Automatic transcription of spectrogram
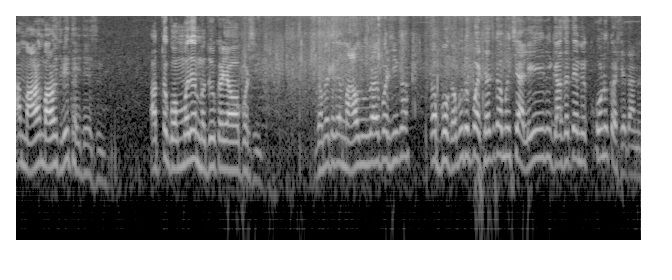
આ મારો બાળો ચલી થઈ જશે. આજ તો ગામમાં જઈને મજૂર કરી આવવા પડશે. ગમે તે કંઈ માવ દૂરાવી પડશે કે? તો ગભું તો પડશે જ કે અમે ચાલી વીઘા સાથે અમે કોણ કરશે તાને?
